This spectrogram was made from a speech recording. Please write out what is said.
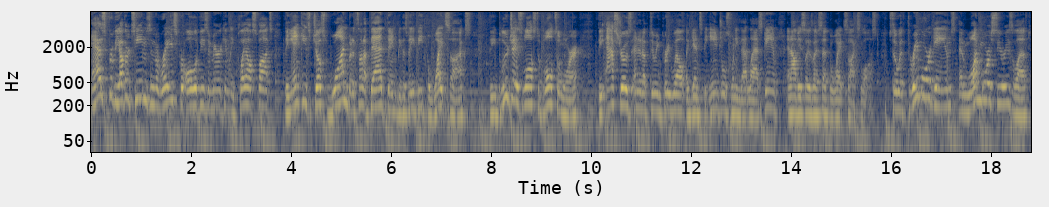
As for the other teams in the race for all of these American League playoff spots, the Yankees just won, but it's not a bad thing because they beat the White Sox. The Blue Jays lost to Baltimore. The Astros ended up doing pretty well against the Angels, winning that last game. And obviously, as I said, the White Sox lost. So with three more games and one more series left,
